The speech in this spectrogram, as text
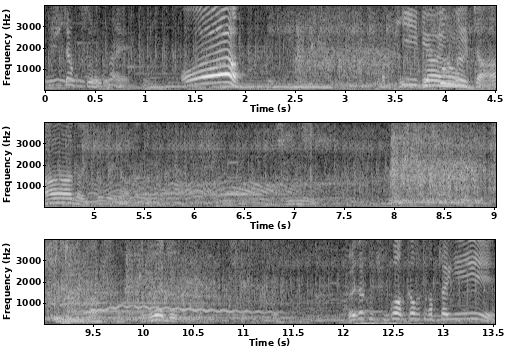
오, 쉬지 않고 쏘는구나 얘 어! 아. 목좀 형. 긁자 아나 이런 거 날라네 지니 난 죽어. 왜너 어디 갔어 왜 자꾸 죽어 아까부터 갑자기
